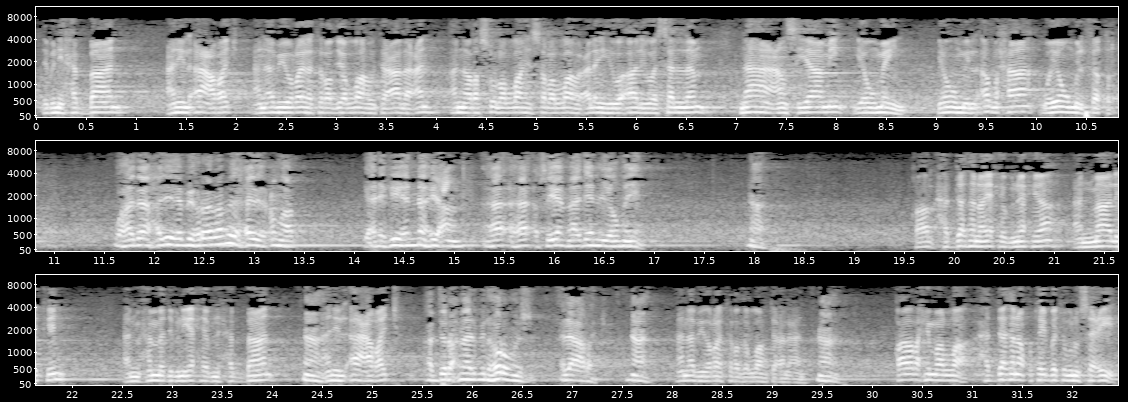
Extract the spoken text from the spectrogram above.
بن حبان عن الأعرج عن أبي هريرة رضي الله تعالى عنه أن رسول الله صلى الله عليه وآله وسلم نهى عن صيام يومين يوم الأضحى ويوم الفطر. وهذا حديث أبي هريرة مثل حديث عمر. يعني فيه النهي عن صيام هذين اليومين. نعم. قال حدثنا يحيى بن يحيى عن مالك عن محمد بن يحيى بن حبان نعم. عن الأعرج. عبد الرحمن بن هرمز الأعرج. نعم. عن أبي هريرة رضي الله تعالى عنه. نعم. قال رحمه الله حدثنا قتيبة بن سعيد.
